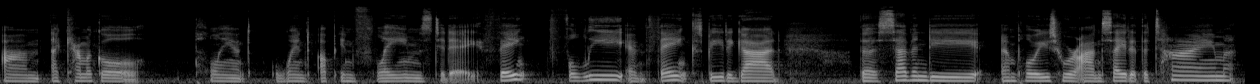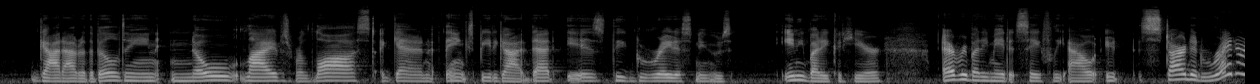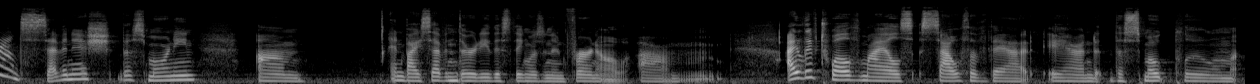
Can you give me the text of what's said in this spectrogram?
Um, a chemical plant went up in flames today. Thankfully, and thanks be to God, the 70 employees who were on site at the time got out of the building. No lives were lost. Again, thanks be to God. That is the greatest news anybody could hear. Everybody made it safely out. It started right around 7ish this morning. Um, and by 7:30 this thing was an inferno. Um, I live 12 miles south of that and the smoke plume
